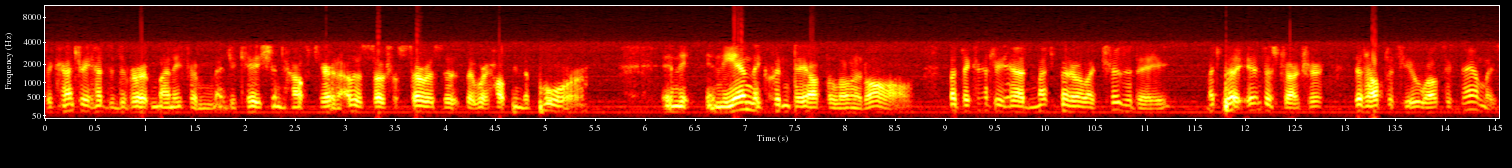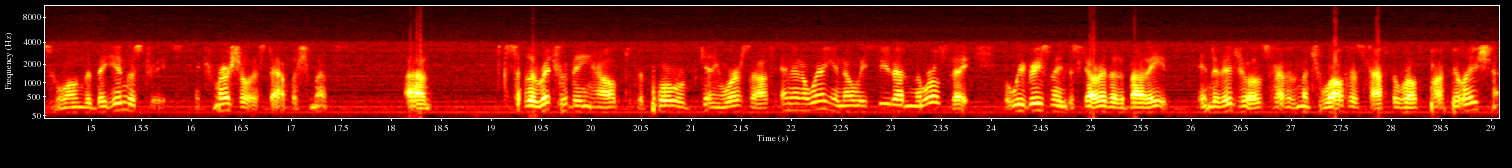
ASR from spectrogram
the country had to divert money from education, healthcare, and other social services that were helping the poor. In the in the end, they couldn't pay off the loan at all, but the country had much better electricity, much better infrastructure that helped a few wealthy families who owned the big industries, the commercial establishments. Um, so the rich were being helped, the poor were getting worse off, and in a way, you know, we see that in the world today. But we've recently discovered that about eight individuals have as much wealth as half the world's population.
